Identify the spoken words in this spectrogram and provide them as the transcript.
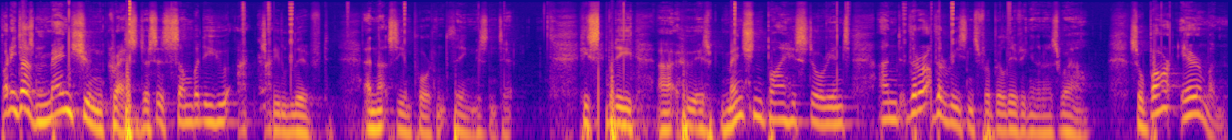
But he does mention Christus as somebody who actually lived. And that's the important thing, isn't it? He's somebody uh, who is mentioned by historians, and there are other reasons for believing in him as well. So Bart Ehrman,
